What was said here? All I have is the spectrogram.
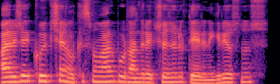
Ayrıca Quick Channel kısmı var. Buradan direkt çözünürlük değerini giriyorsunuz.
